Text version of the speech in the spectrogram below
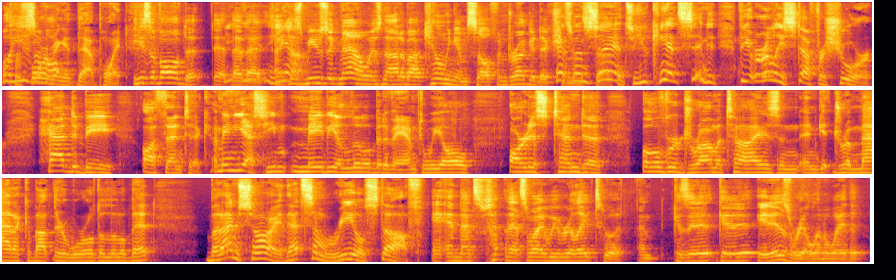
Well, he's performing evol- at that point. He's evolved at, at, at that. Yeah. His music now is not about killing himself and drug addiction. That's what and I'm stuff. saying. So you can't say I mean, the early stuff for sure had to be authentic. I mean, yes, he may be a little bit of amped. We all artists tend to over dramatize and, and get dramatic about their world a little bit. But I'm sorry, that's some real stuff. and that's that's why we relate to it, and because it, it it is real in a way that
